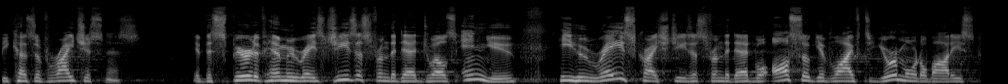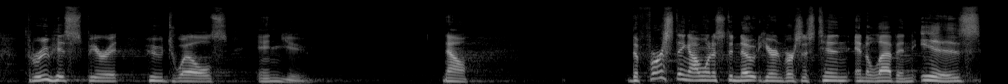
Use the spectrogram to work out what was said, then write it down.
because of righteousness. If the Spirit of Him who raised Jesus from the dead dwells in you, He who raised Christ Jesus from the dead will also give life to your mortal bodies through His Spirit who dwells in you. Now, the first thing I want us to note here in verses 10 and 11 is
